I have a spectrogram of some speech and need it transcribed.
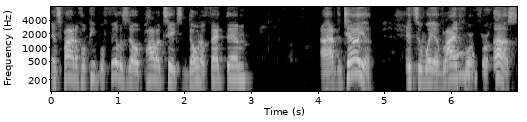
in spite of what people feel as though politics don't affect them, I have to tell you, it's a way of life for, for us.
